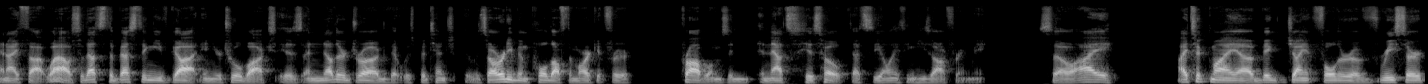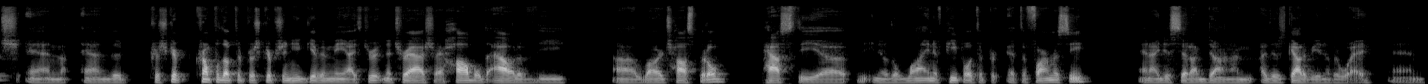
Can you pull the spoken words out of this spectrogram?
And I thought, wow, so that's the best thing you've got in your toolbox is another drug that was potential that was already been pulled off the market for problems, and and that's his hope. That's the only thing he's offering me. So I I took my uh, big giant folder of research and and the prescript crumpled up the prescription he'd given me. I threw it in the trash. I hobbled out of the uh, large hospital, past the uh, you know the line of people at the at the pharmacy, and I just said, "I'm done. I'm uh, there's got to be another way." And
